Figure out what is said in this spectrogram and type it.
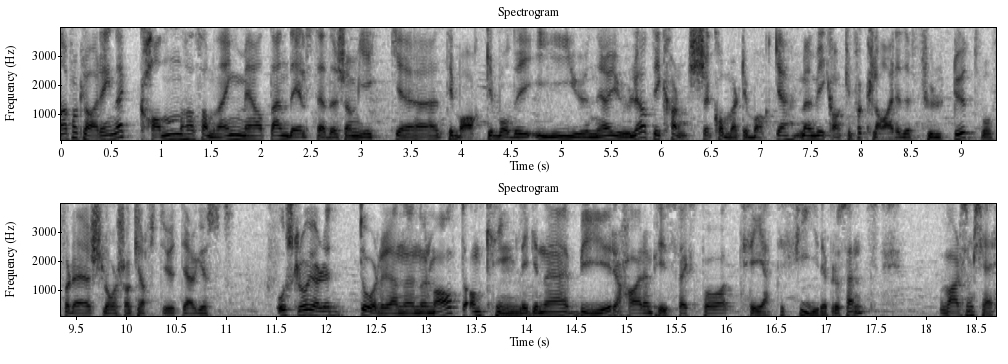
av forklaringene kan ha sammenheng med at det er en del steder som gikk uh, tilbake både i juni og juli, at de kanskje kommer tilbake. Men vi kan ikke forklare det fullt ut, hvorfor det slår så kraftig ut i august. Oslo gjør det dårligere enn normalt. Omkringliggende byer har en prisvekst på 3-4 hva er det som skjer?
